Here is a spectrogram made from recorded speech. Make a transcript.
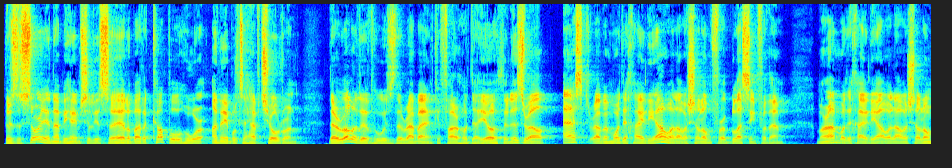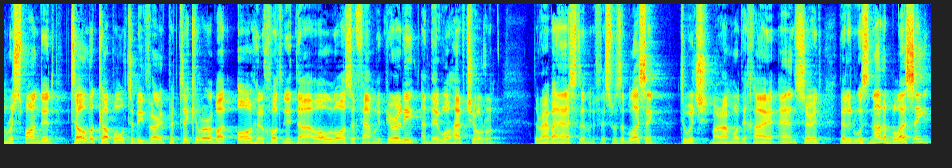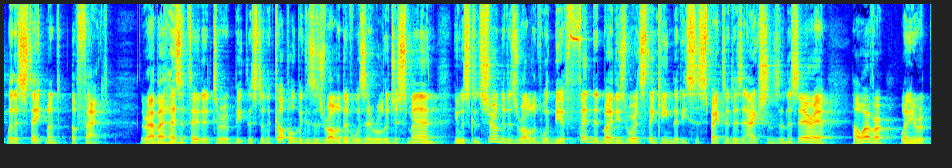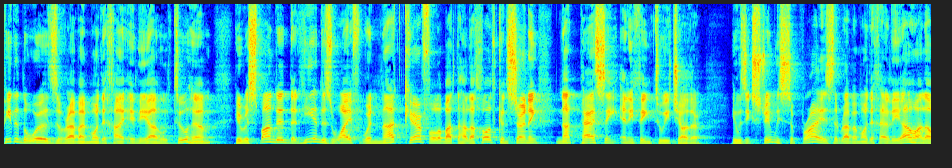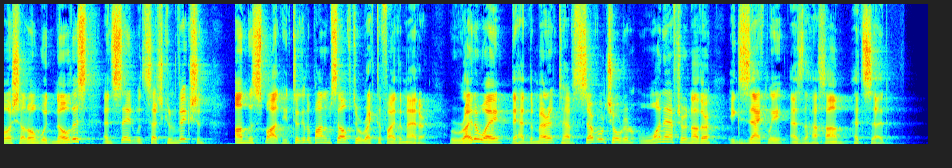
There's a story in Abihem Shel Yisrael about a couple who were unable to have children. Their relative, who was the rabbi in Kefar Hodayoth in Israel, asked Rabbi Mordechai Eliyahu alav shalom for a blessing for them. Maran Mordechai Eliyahu alav shalom responded, Tell the couple to be very particular about all hilchot nidah, all laws of family purity, and they will have children. The rabbi asked them if this was a blessing, to which Maran Mordechai answered that it was not a blessing, but a statement of fact. The rabbi hesitated to repeat this to the couple because his relative was a religious man. He was concerned that his relative would be offended by these words, thinking that he suspected his actions in this area. However, when he repeated the words of Rabbi Mordechai Eliyahu to him, he responded that he and his wife were not careful about the halachot concerning not passing anything to each other. He was extremely surprised that Rabbi Mordechai Eliyahu would know this and say it with such conviction. On the spot, he took it upon himself to rectify the matter. Right away, they had the merit to have several children, one after another, exactly as the Hacham had said.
